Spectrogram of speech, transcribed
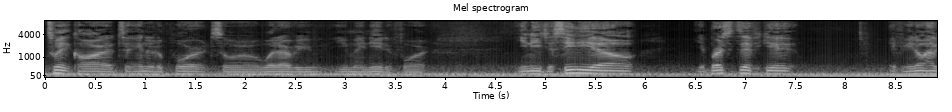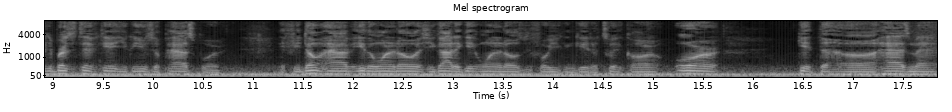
TWIC card to enter the ports or whatever you, you may need it for, you need your CDL, your birth certificate, if you don't have your birth certificate, you can use your passport. If you don't have either one of those, you got to get one of those before you can get a TWIC card or get the uh, hazmat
